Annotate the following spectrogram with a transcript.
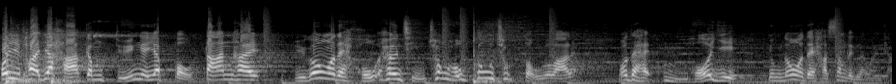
可以拍一下咁短嘅一步，但係如果我哋好向前衝好高速度嘅話咧，我哋係唔可以用到我哋核心力量運球。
